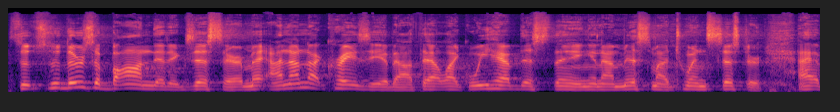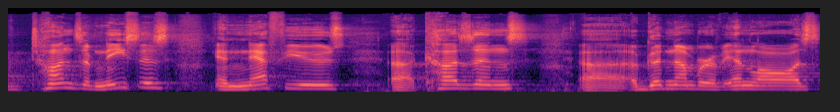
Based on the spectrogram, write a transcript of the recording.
So, so there's a bond that exists there. And I'm not crazy about that. Like, we have this thing, and I miss my twin sister. I have tons of nieces and nephews, uh, cousins, uh, a good number of in laws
